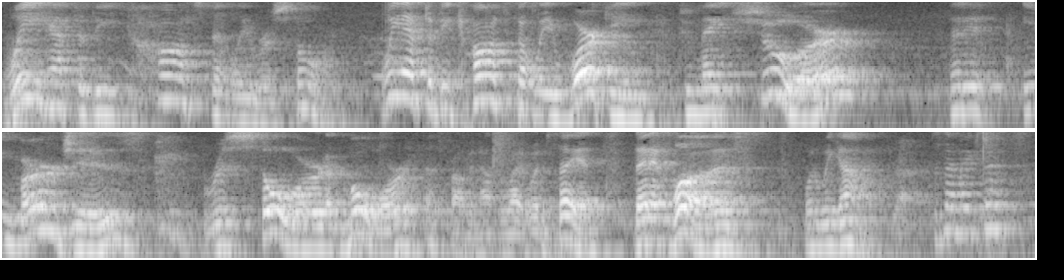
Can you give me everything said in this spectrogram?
We have to be constantly restored. We have to be constantly working to make sure that it emerges restored more, that's probably not the right way to say it, than it was when we got it. Does that make sense?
